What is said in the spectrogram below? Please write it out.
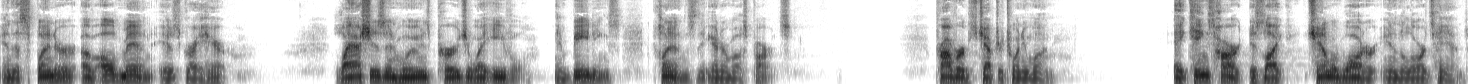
and the splendor of old men is gray hair. Lashes and wounds purge away evil, and beatings cleanse the innermost parts. Proverbs chapter 21. A king's heart is like channeled water in the Lord's hand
